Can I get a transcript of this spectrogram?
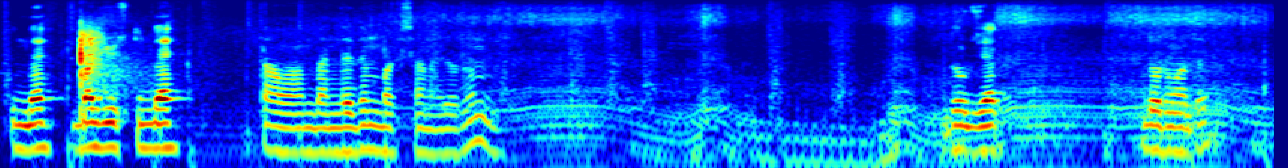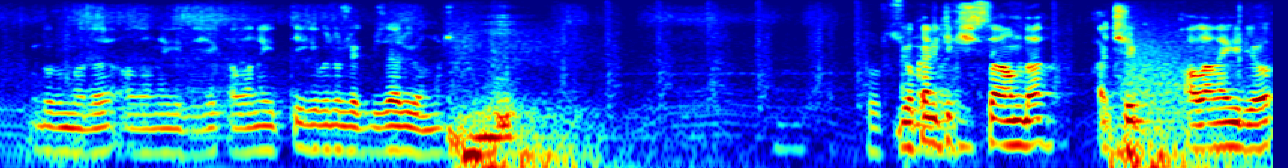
Üstünde. Buggy üstünde. Tamam ben dedim bak sana gördün mü? Duracak. Durmadı. Durmadı. Alana gidecek. Alana gittiği gibi duracak. Bizi arıyorlar. Dursun. Gökhan iki kişi sağımda. Açık. Alana gidiyor.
